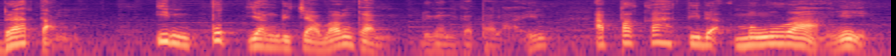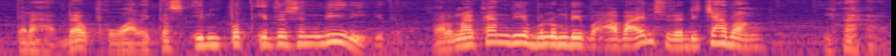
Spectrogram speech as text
datang input yang dicabangkan dengan kata lain apakah tidak mengurangi terhadap kualitas input itu sendiri gitu? Karena kan dia belum diapa-apain sudah dicabang. Nah,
